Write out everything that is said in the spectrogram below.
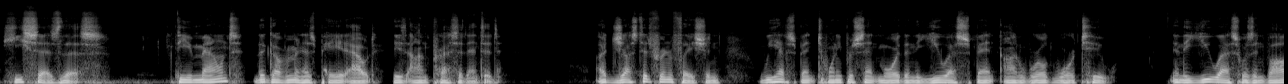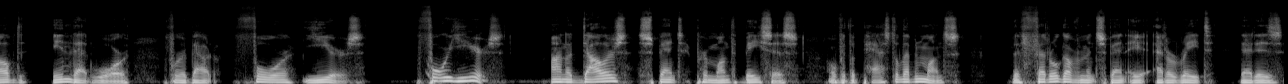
He says this The amount the government has paid out is unprecedented. Adjusted for inflation, we have spent 20% more than the U.S. spent on World War II. And the U.S. was involved in that war for about four years. Four years. On a dollars spent per month basis, over the past 11 months, the federal government spent a, at a rate that is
